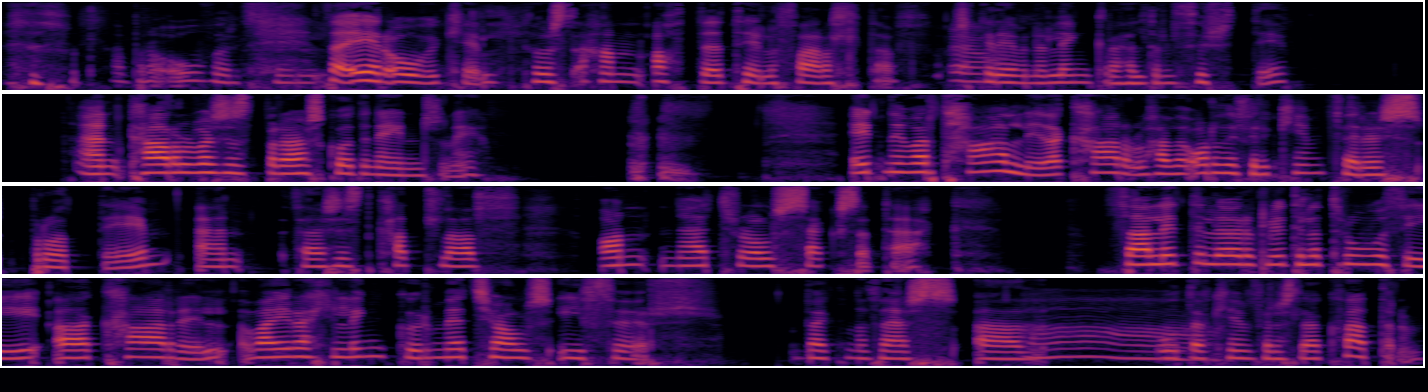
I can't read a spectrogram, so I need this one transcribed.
Það er bara overkill. Það er overkill. Þú veist, hann átti það til að fara alltaf. Skrifinu lengra heldur en þurfti. En Karol var sérst bara skotin einu sinni. Einnig var talið að Karol hafi orðið fyrir kynferðisbroti en það er sérst kallað unnatural sex attack. Það liti lögreglu til að trúa því að Karil væri ekki lengur með Charles í för vegna þess að Ah. út af kynferðislega kvatanum.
